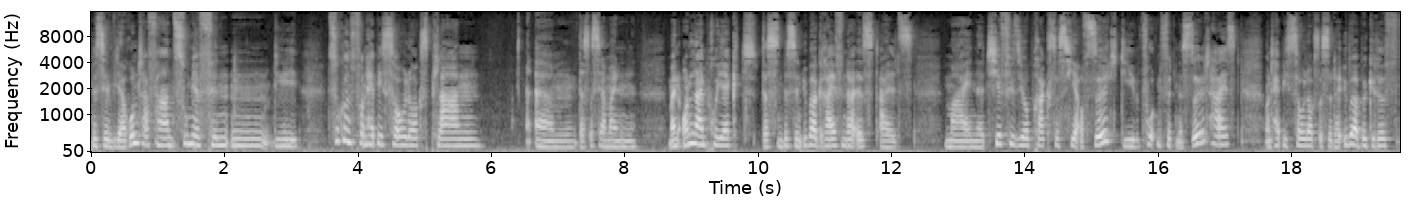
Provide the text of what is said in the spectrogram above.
ein bisschen wieder runterfahren, zu mir finden, die Zukunft von Happy Soul Dogs planen. Ähm, das ist ja mein mein Online-Projekt, das ein bisschen übergreifender ist als meine Tierphysiopraxis hier auf Sylt, die Pfotenfitness Sylt heißt. Und Happy Soul Dogs ist so der Überbegriff.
